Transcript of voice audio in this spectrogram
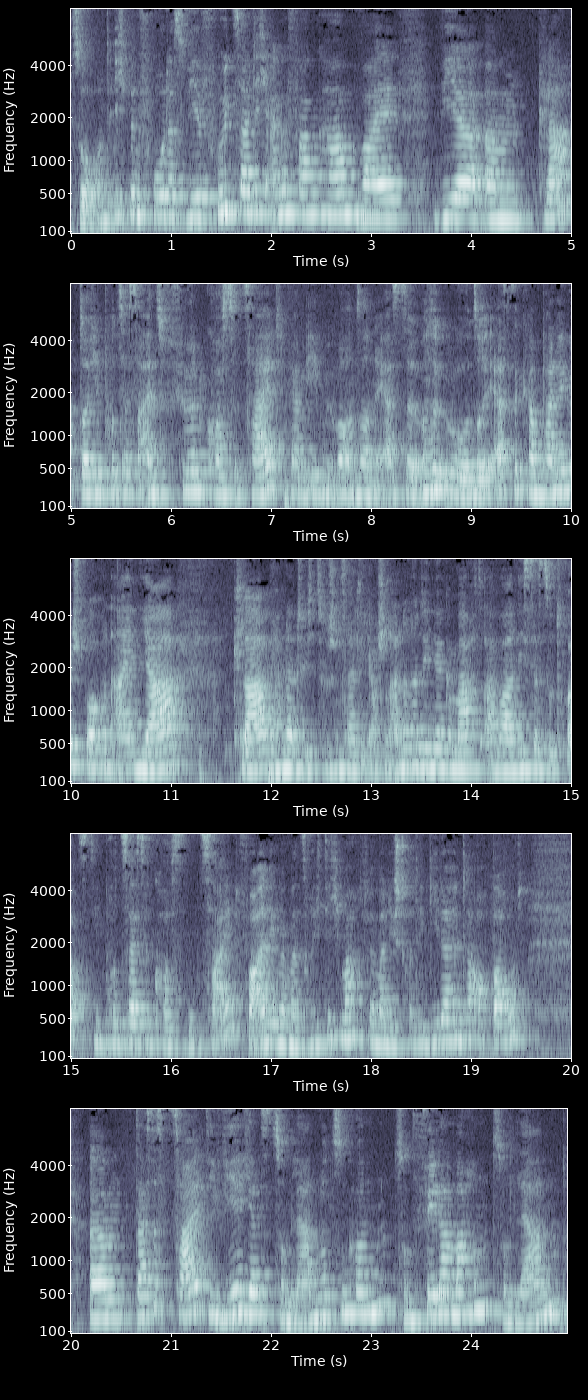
So, und ich bin froh, dass wir frühzeitig angefangen haben, weil wir, ähm, klar, solche Prozesse einzuführen, kostet Zeit. Wir haben eben über, unsere erste, über unsere erste Kampagne gesprochen, ein Jahr. Klar, wir haben natürlich zwischenzeitlich auch schon andere Dinge gemacht, aber nichtsdestotrotz, die Prozesse kosten Zeit, vor allen Dingen, wenn man es richtig macht, wenn man die Strategie dahinter auch baut. Ähm, das ist Zeit, die wir jetzt zum Lernen nutzen konnten, zum Fehler machen, zum Lernen.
